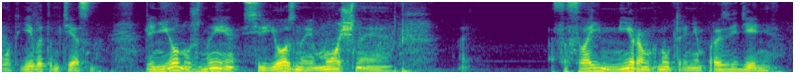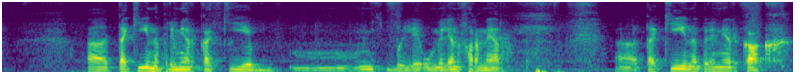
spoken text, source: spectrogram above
Вот, ей в этом тесно. Для нее нужны серьезные, мощные, со своим миром внутренним произведения. Э, такие, например, какие были у Милен Фармер. Э, такие, например, как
